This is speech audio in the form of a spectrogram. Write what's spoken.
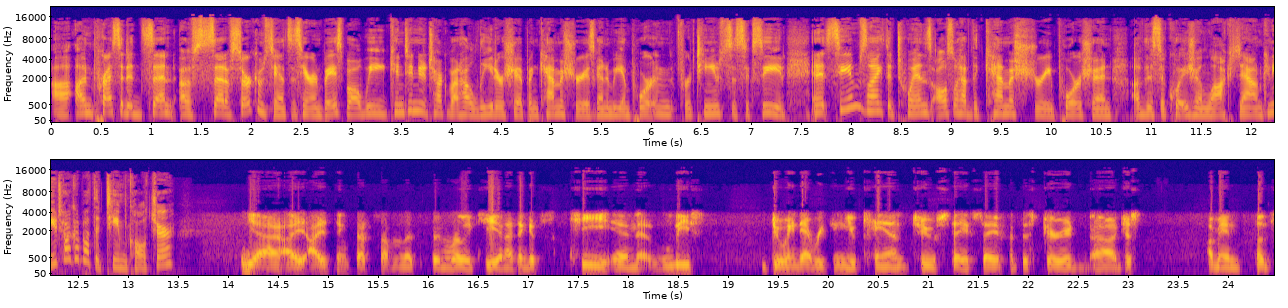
uh, unprecedented set of, set of circumstances here in baseball, we continue to talk about how leadership and chemistry is going to be important for teams to succeed. And it seems like the Twins also have the chemistry portion of this equation locked down. Can you talk about the team culture? Yeah, I, I think that's something that's been really key, and I think it's key in at least doing everything you can to stay safe at this period. Uh, just, I mean, let's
